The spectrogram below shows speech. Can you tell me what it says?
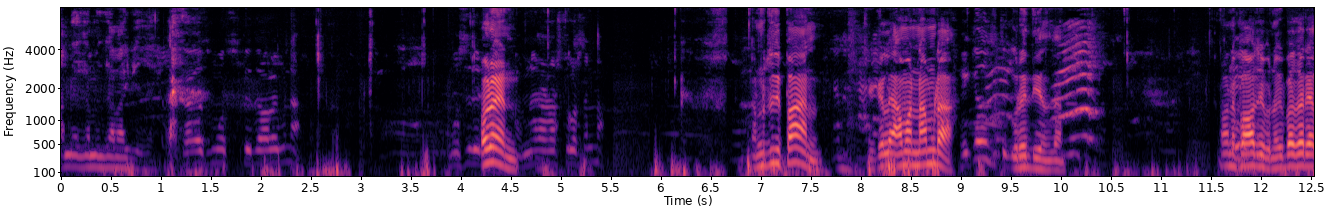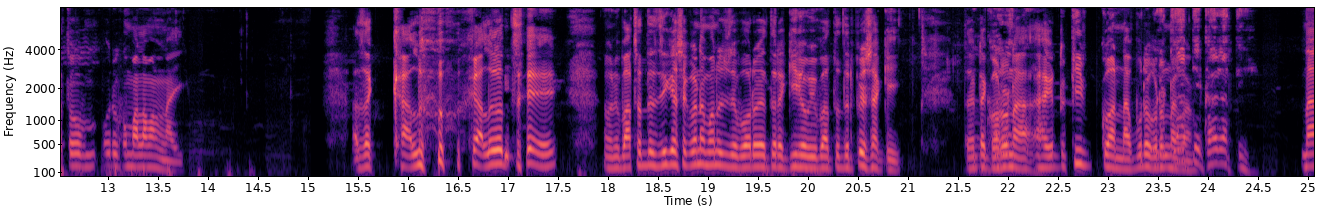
আমরা যেমন জামাই শোনেন আপনি যদি পান তাহলে আমার নামটা ঘুরে দিয়ে যান মানে পাওয়া যাবে না ওই বাজারে এত ওরকম মালামাল নাই আচ্ছা খালু খালু হচ্ছে মানে বাচ্চাদের জিজ্ঞাসা করে না মানুষ যে বড় হয়ে তোরা কি হবি? বা তোদের পেশা কি? তো একটা ঘটনা হ্যাঁ, একটু কি কন না পুরো ঘটনা কন। রাতে না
